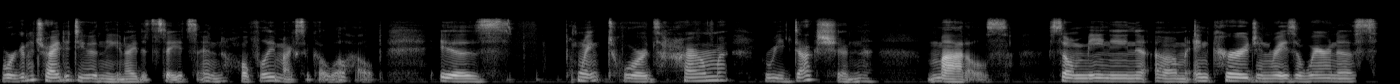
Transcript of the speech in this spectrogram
we're going to try to do in the United States, and hopefully Mexico will help, is point towards harm reduction models. So, meaning um, encourage and raise awareness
